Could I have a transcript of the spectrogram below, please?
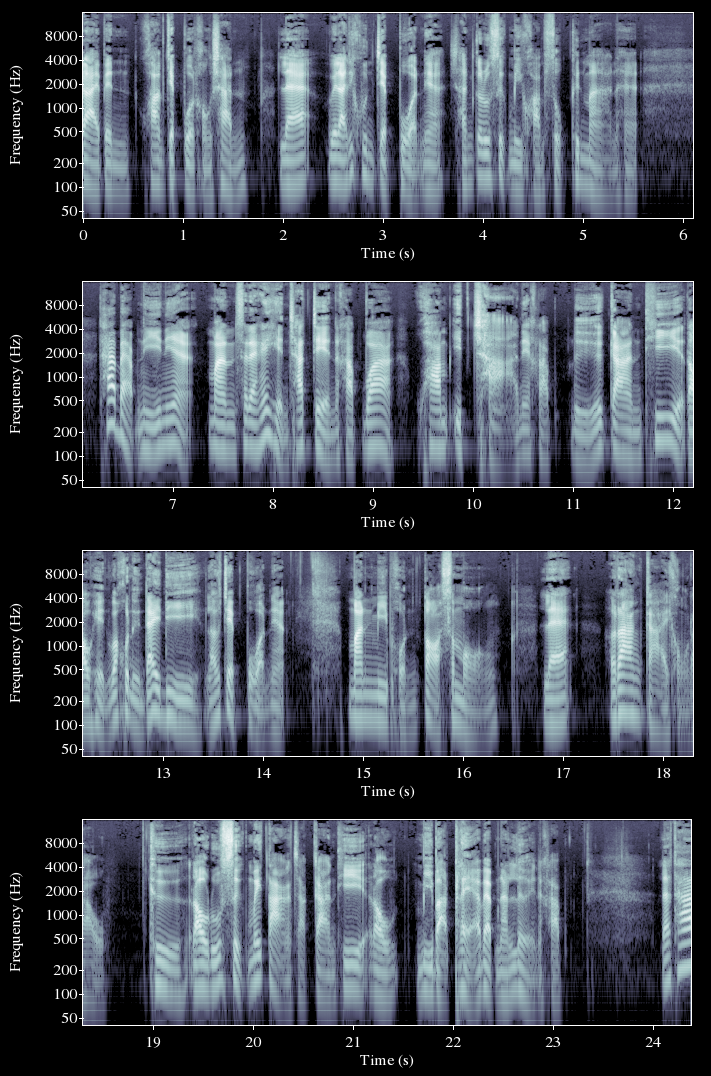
กลายเป็นความเจ็บปวดของฉัน และเวลาที่คุณเจ็บปวดเนี่ยฉันก็รู้สึกมีความสุขขึ้นมานะฮะ ถ้าแบบนี้เนี่ยมันแสดงให้เห็นชัดเจนนะครับว่าความอิจฉาเนี่ยครับหรือการที่เราเห็นว่าคนอื่นได้ดี แล้วเจ็บปวดเนี่ยมันมีผลต่อสมองและร่างกายของเรา คือเรารู้สึกไม่ต่างจากการที่เรามีบาดแผลแบบนั้นเลยนะครับ และถ้า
